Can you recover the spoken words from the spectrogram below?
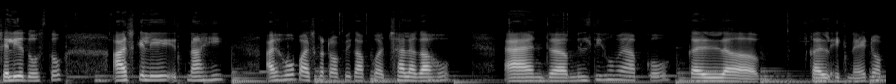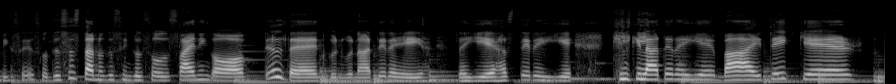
चलिए दोस्तों आज के लिए इतना ही। आई होप आज का टॉपिक आपको अच्छा लगा हो। एंड uh, मिलती हूँ मैं आपको कल uh, कल एक नए टॉपिक से। So this is Tanu the single soul signing off till then गुनगुनाते रहिए रहिए हँसते रहिए खिलखिलाते रहिए। बाय टेक केयर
